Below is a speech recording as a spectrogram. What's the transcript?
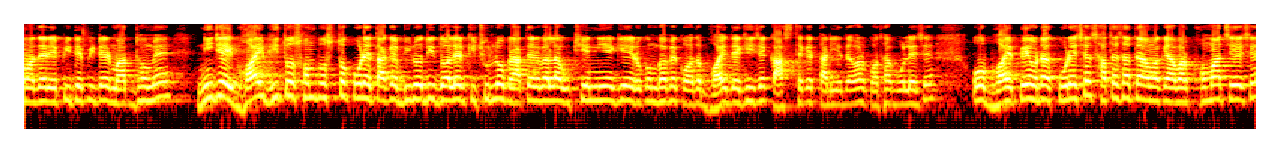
আমাদের এপিটেপিটের মাধ্যমে নিজেই ভয় ভীত সম্পস্ত করে তাকে বিরোধী দলের কিছু লোক রাতের বেলা উঠিয়ে নিয়ে গিয়ে এরকমভাবে কথা ভয় দেখিয়েছে কাজ থেকে তাড়িয়ে দেওয়ার কথা বলেছে। ও ভয় পেয়ে ওটা করেছে, সাথে সাথে আমাকে আবার ক্ষমা চেয়েছে।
